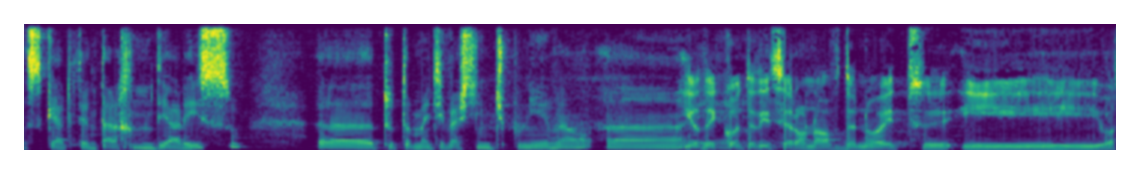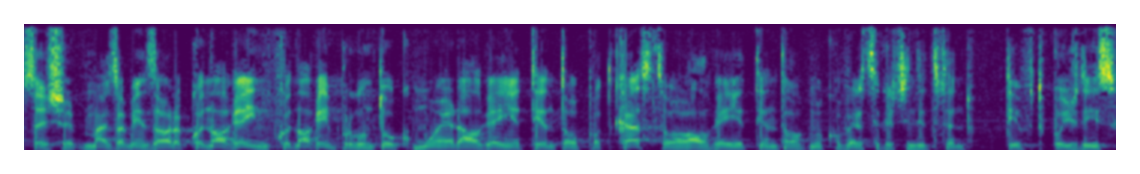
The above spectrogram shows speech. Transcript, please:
sequer tentar remediar isso. Uh, tu também estiveste indisponível. Uh, eu dei conta disso, eram 9 da noite, e, ou seja, mais ou menos a hora. Quando alguém, quando alguém perguntou como era, alguém atento ao podcast ou alguém atento a alguma conversa que a gente, entretanto, teve depois disso,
